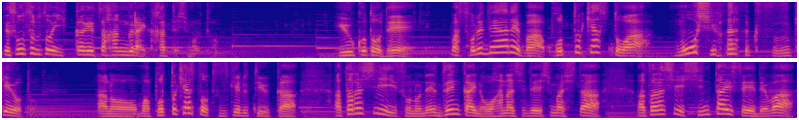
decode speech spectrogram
で、そうすると1ヶ月半ぐらいかかってしまうと。いうことで、まあそれであれば、ポッドキャストはもうしばらく続けようと。あの、まあ、ポッドキャストを続けるっていうか、新しい、そのね、前回のお話でしました、新しい新体制では、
